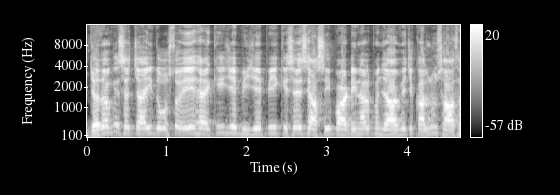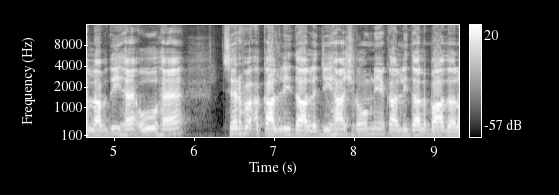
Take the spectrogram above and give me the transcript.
ਜਦੋਂ ਕਿ ਸੱਚਾਈ ਦੋਸਤੋ ਇਹ ਹੈ ਕਿ ਜੇ ਬੀਜੇਪੀ ਕਿਸੇ ਸਿਆਸੀ ਪਾਰਟੀ ਨਾਲ ਪੰਜਾਬ ਵਿੱਚ ਕੱਲ ਨੂੰ ਸਾਥ ਲੱਭਦੀ ਹੈ, ਉਹ ਹੈ ਸਿਰਫ ਅਕਾਲੀ ਦਲ। ਜੀ ਹਾਂ, ਸ਼੍ਰੋਮਣੀ ਅਕਾਲੀ ਦਲ ਬਾਦਲ।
